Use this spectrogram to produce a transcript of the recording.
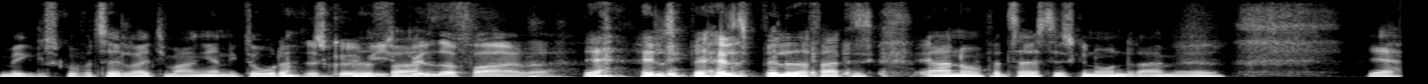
Mikkel skulle fortælle rigtig mange anekdoter. Det skulle jeg vise fra- billeder fra, eller? Ja, helst, helst billeder faktisk. Der er nogle fantastiske nogle af dig med. Ja,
